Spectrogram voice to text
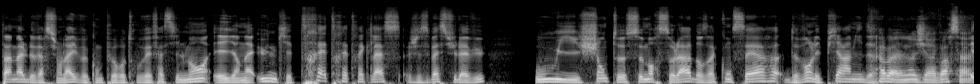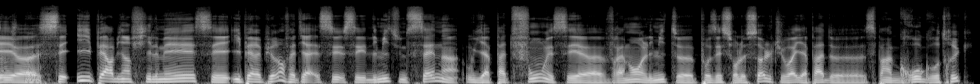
pas mal de versions live qu'on peut retrouver facilement et il y en a une qui est très très très classe. Je sais pas si tu l'as vu, où il chante ce morceau-là dans un concert devant les pyramides. Ah bah non, j'irai voir ça. Et euh, c'est hyper bien filmé, c'est hyper épuré. En fait, c'est limite une scène où il n'y a pas de fond et c'est euh, vraiment limite euh, posé sur le sol. Tu vois, il y a pas de, c'est pas un gros gros truc.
